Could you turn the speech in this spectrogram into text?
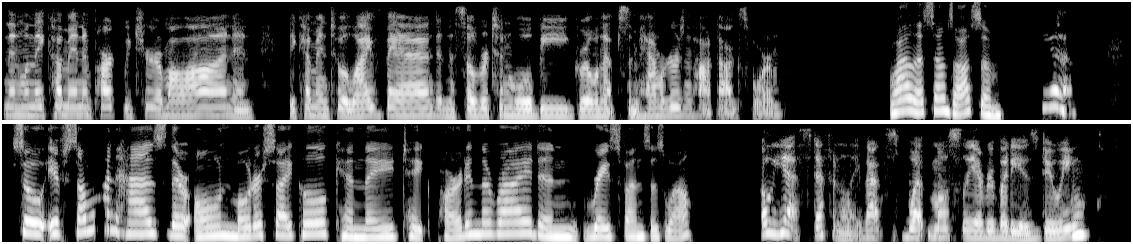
And then when they come in and park, we cheer them all on and they come into a live band and the Silverton will be grilling up some hamburgers and hot dogs for them. Wow, that sounds awesome. Yeah. So if someone has their own motorcycle, can they take part in the ride and raise funds as well? Oh, yes, definitely. That's what mostly everybody is doing.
